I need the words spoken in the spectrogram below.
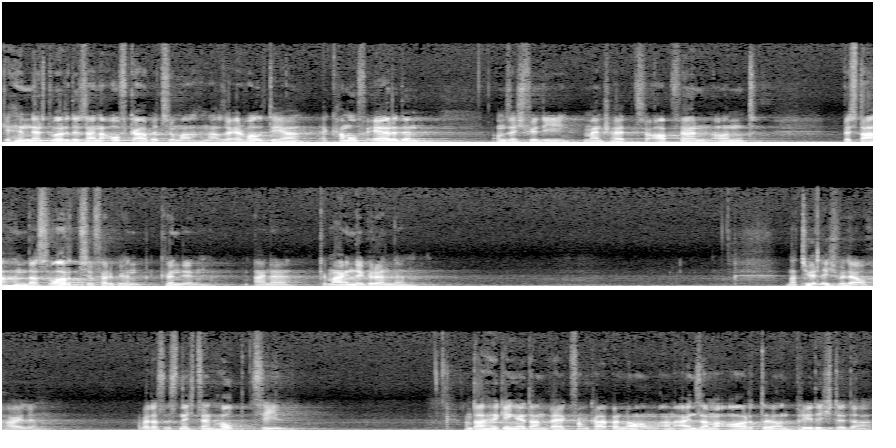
gehindert wurde, seine Aufgabe zu machen. Also er wollte ja, er kam auf Erden, um sich für die Menschheit zu opfern und bis dahin das Wort zu verkünden, eine Gemeinde gründen. Natürlich will er auch heilen, aber das ist nicht sein Hauptziel. Und daher ging er dann weg von Kapernaum an einsame Orte und predigte da.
